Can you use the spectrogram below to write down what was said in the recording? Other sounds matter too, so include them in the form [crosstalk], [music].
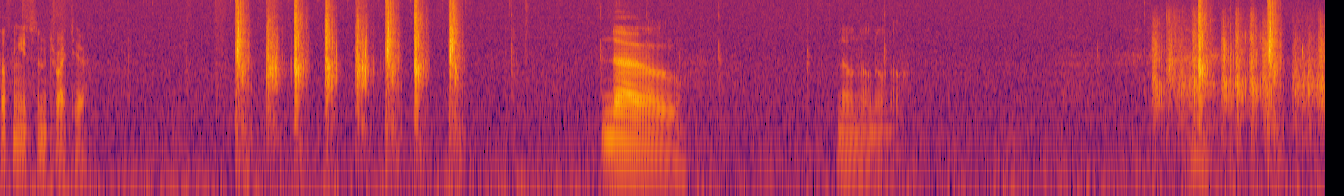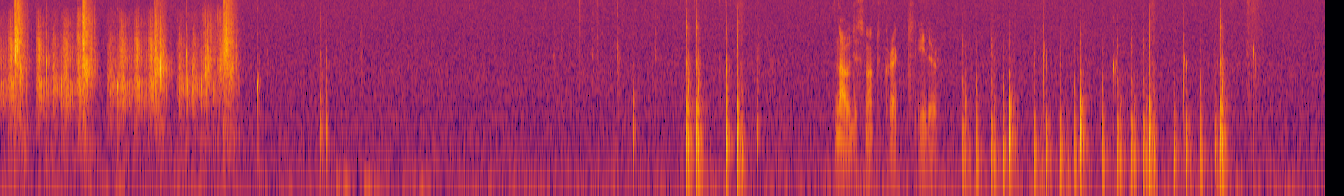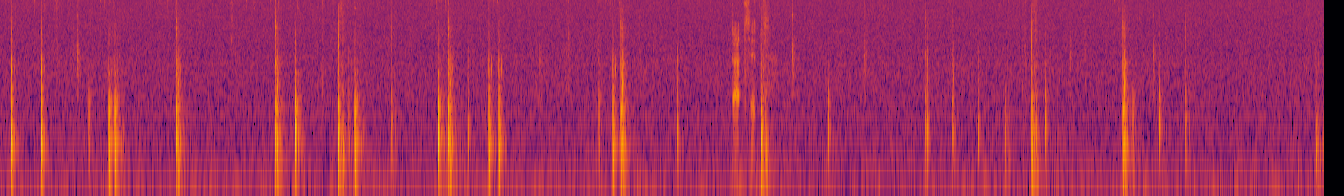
Something isn't right here. No. No, no, no, no. No, this is not correct either. That's it.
